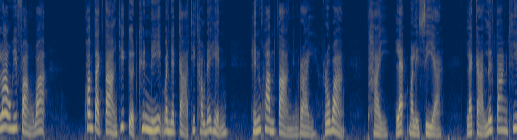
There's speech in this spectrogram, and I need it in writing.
เล่าให้ฟังว่า ความแตกต่างที่เกิดขึ้นนี้บรรยากาศที่เขาได้เห็น เห็นความต่างอย่างไร ระหว่างไทยและมาเลเซีย และการเลือกตั้งที่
